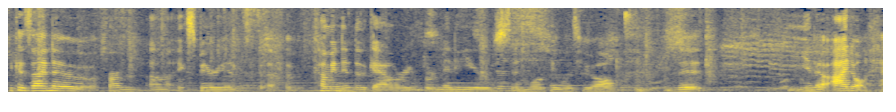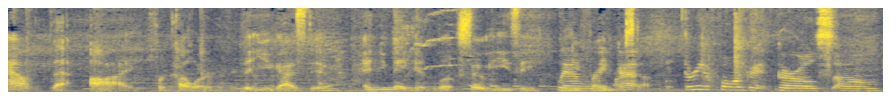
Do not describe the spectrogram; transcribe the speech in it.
Because I know from uh, experience uh, coming into the gallery for many years and working with you all that you know I don't have that eye for color that you guys do, and you make it look so easy when Well, you frame we've our got stuff. three or four gr- girls um,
